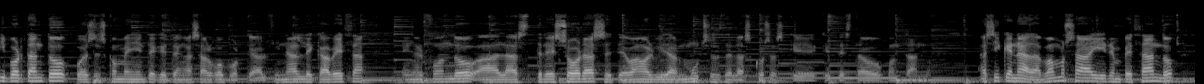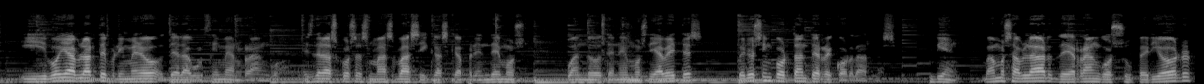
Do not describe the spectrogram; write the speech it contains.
y por tanto pues es conveniente que tengas algo porque al final de cabeza en el fondo a las 3 horas se te van a olvidar muchas de las cosas que, te he estado contando. Así que nada, vamos a ir empezando y voy a hablarte primero de la glucemia en rango. Es de las cosas más básicas que aprendemos cuando tenemos diabetes, pero es importante recordarlas. Bien, vamos a hablar de rango superior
